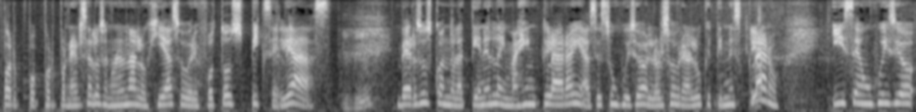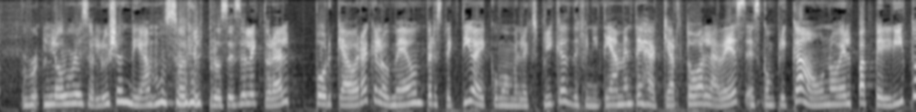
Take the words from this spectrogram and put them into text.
por, por, ponérselos en una analogía sobre fotos pixeleadas versus cuando la tienes la imagen clara y haces un juicio de valor sobre algo que tienes claro. hice un juicio low resolution, digamos, sobre el proceso electoral, porque ahora que lo veo en perspectiva y como me lo explicas, definitivamente hackear todo a la vez es complicado. Uno ve el papelito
